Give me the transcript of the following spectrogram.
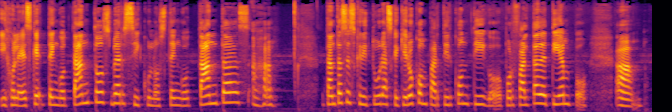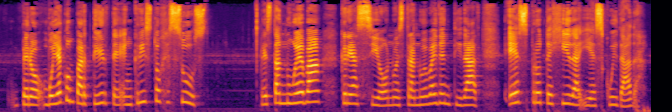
híjole, es que tengo tantos versículos, tengo tantas, tantas escrituras que quiero compartir contigo por falta de tiempo. pero voy a compartirte en Cristo Jesús. Esta nueva creación, nuestra nueva identidad es protegida y es cuidada.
